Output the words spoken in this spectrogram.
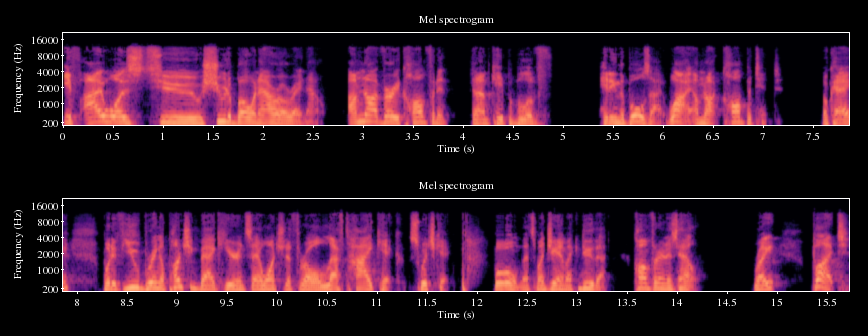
if I was to shoot a bow and arrow right now, I'm not very confident that I'm capable of hitting the bullseye. Why? I'm not competent. Okay? But if you bring a punching bag here and say, I want you to throw a left high kick, switch kick, boom, that's my jam. I can do that. Confident as hell. Right? But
